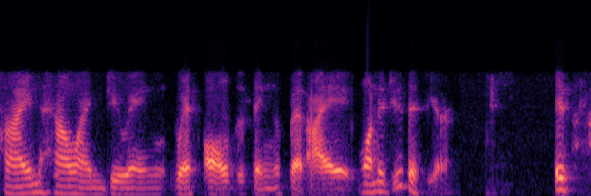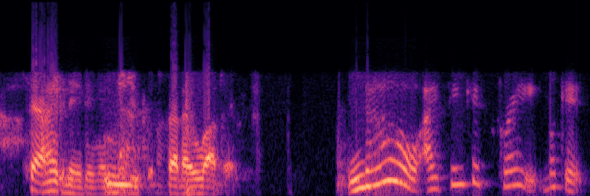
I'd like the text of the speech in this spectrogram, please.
time how I'm doing with all the things that I want to do this year. It's fascinating and that I love it. No, I think it's great. Look at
